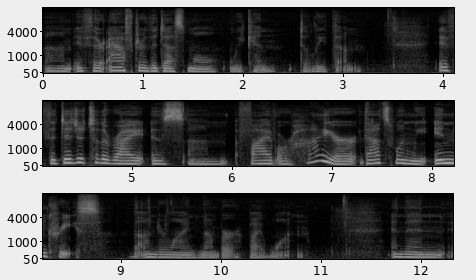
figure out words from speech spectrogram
Um, if they're after the decimal, we can delete them. If the digit to the right is um, 5 or higher, that's when we increase the underlined number by 1. And then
